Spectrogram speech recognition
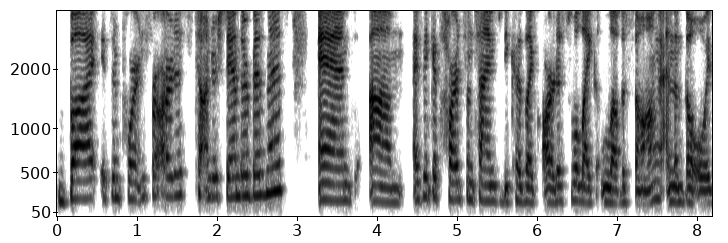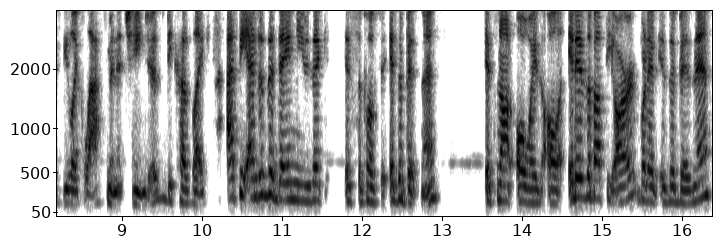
But it's important for artists to understand their business. And um, I think it's hard sometimes because, like, artists will like love a song and then they'll always be like last minute changes because, like, at the end of the day, music is supposed to, it's a business it's not always all it is about the art but it is a business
